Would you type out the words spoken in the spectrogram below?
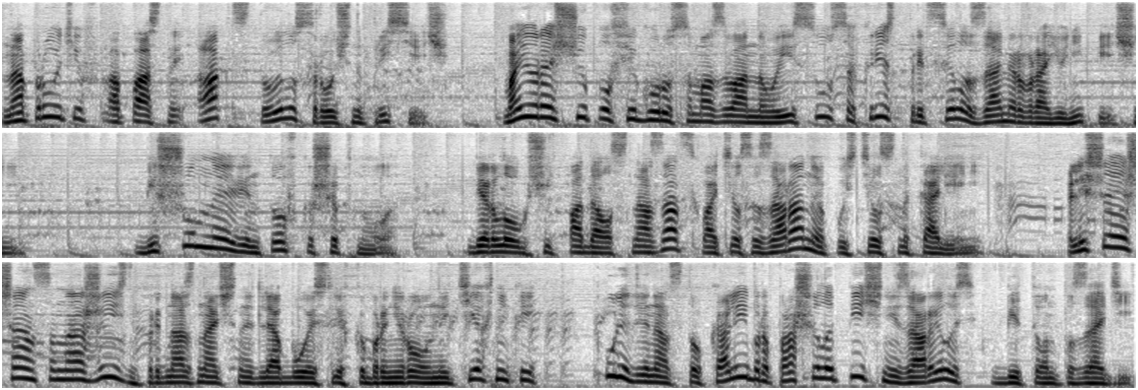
Напротив, опасный акт стоило срочно пресечь. Майор ощупал фигуру самозванного Иисуса, крест прицела замер в районе печени. Бесшумная винтовка шепнула. Берлог чуть подался назад, схватился за рану и опустился на колени. Лишая шанса на жизнь, предназначенной для боя с легкобронированной техникой, Пуля 12-го калибра прошила печень и зарылась в бетон позади.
